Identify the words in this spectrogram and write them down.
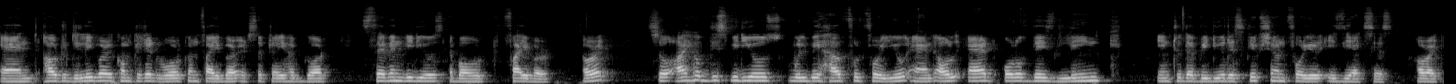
and how to deliver a completed work on fiverr etc you have got seven videos about fiverr all right? So i hope these videos will be helpful for you and i'll add all of these link into the video description for your easy access. All right?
